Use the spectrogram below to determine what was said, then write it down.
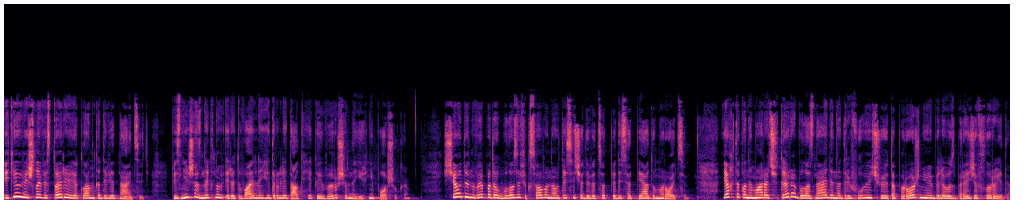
які увійшли в історію як Ланка 19 Пізніше зникнув і рятувальний гідролітак, який вирушив на їхні пошуки. Ще один випадок було зафіксовано у 1955 році. Яхта Конемара 4 була знайдена дрейфуючою та порожньою біля узбережжя Флориди.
